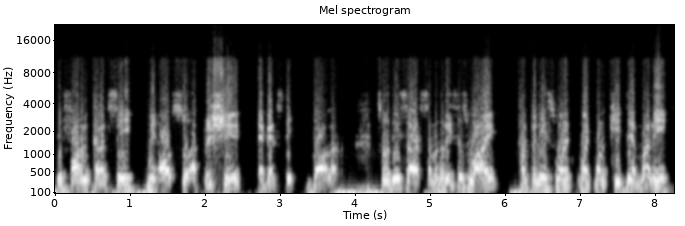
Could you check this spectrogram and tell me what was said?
The foreign currency may also appreciate against the dollar. So these are some of the reasons why companies want, might want to keep their money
